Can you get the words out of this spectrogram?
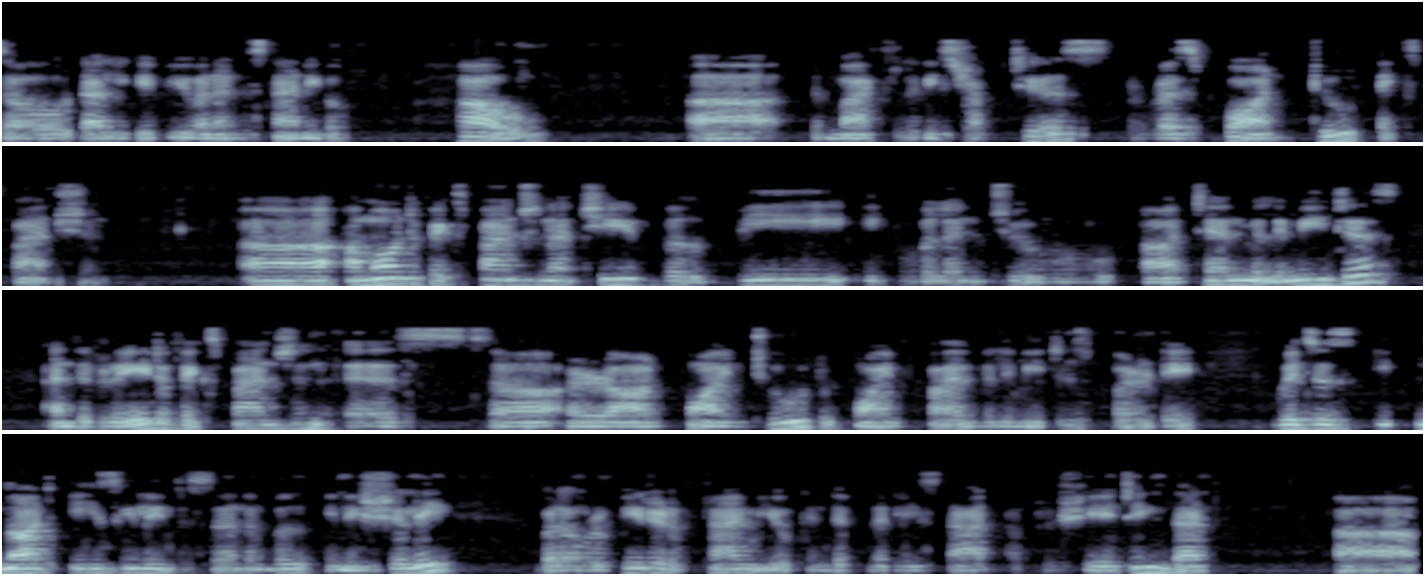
So that will give you an understanding of how uh, the maxillary structures respond to expansion. Uh, amount of expansion achieved will be equivalent to uh, 10 millimeters and the rate of expansion is uh, around 0.2 to 0.5 millimeters per day which is not easily discernible initially but over a period of time you can definitely start appreciating that uh,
